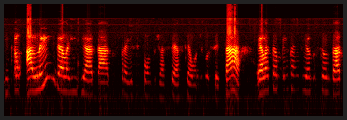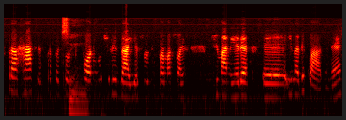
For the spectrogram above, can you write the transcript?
Então, além dela enviar dados para esse ponto de acesso, que é onde você está, ela também está enviando seus dados para hackers, para pessoas Sim. que podem utilizar aí as suas informações de maneira é, inadequada, né?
